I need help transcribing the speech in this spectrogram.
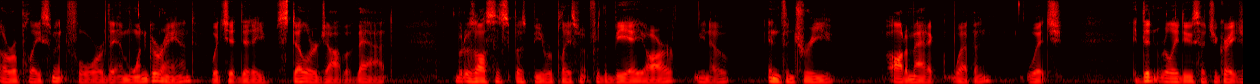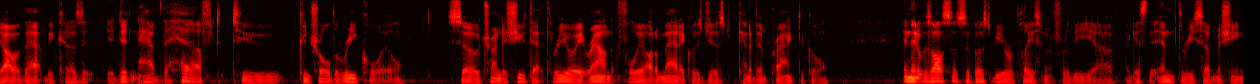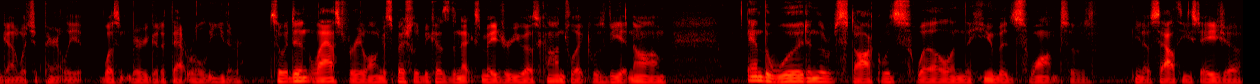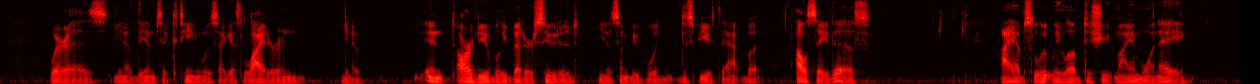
a replacement for the M1 Garand, which it did a stellar job of that. But it was also supposed to be a replacement for the BAR, you know, infantry automatic weapon, which it didn't really do such a great job of that because it, it didn't have the heft to control the recoil. So trying to shoot that 308 round at fully automatic was just kind of impractical. And then it was also supposed to be a replacement for the, uh, I guess, the M3 submachine gun, which apparently it wasn't very good at that role either. So it didn't last very long, especially because the next major U.S. conflict was Vietnam, and the wood and the stock would swell in the humid swamps of, you know, Southeast Asia, whereas you know the M16 was, I guess, lighter and, you know, and arguably better suited. You know, some people would dispute that, but I'll say this: I absolutely love to shoot my M1A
